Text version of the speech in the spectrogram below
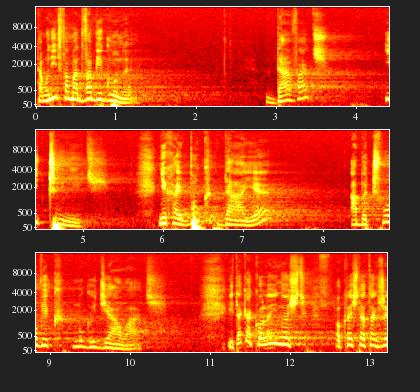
Ta modlitwa ma dwa bieguny: dawać i czynić. Niechaj Bóg daje, aby człowiek mógł działać. I taka kolejność określa także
